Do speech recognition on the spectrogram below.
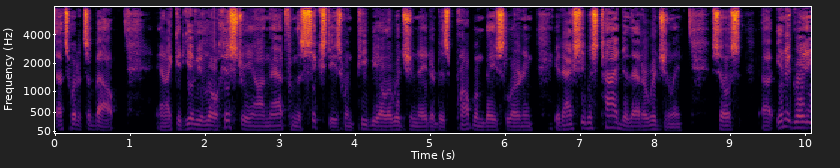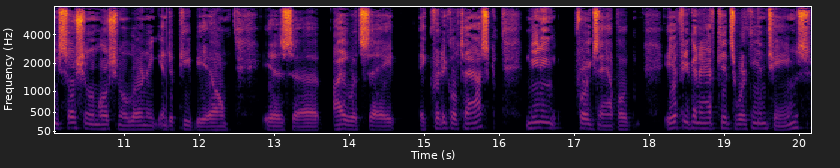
That's what it's about. And I could give you a little history on that from the 60s when PBL originated as problem based learning. It actually was tied to that originally. So, uh, integrating social emotional learning into PBL is, uh, I would say, a critical task. Meaning, for example, if you're going to have kids working in teams,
